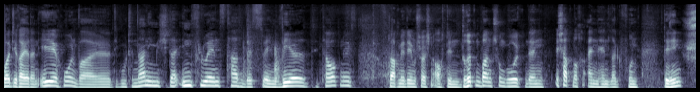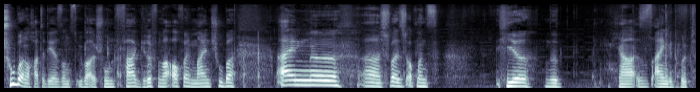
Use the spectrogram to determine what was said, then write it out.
wollte die Reihe dann eh holen, weil die gute Nani mich da influenced hat. Deswegen wehe, die taugt nichts. Ich habe mir dementsprechend auch den dritten Band schon geholt, denn ich habe noch einen Händler gefunden, der den Schuber noch hatte, der sonst überall schon vergriffen war. Auch weil mein Schuber ein, äh, ich weiß nicht, ob man es hier, eine, ja, es ist eingedrückt.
